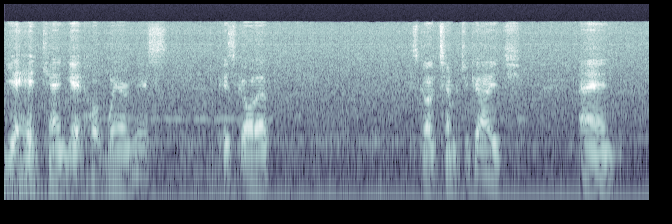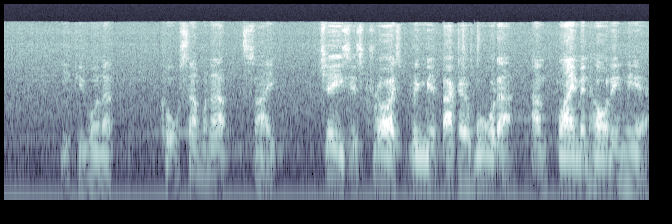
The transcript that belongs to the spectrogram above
your head can get hot wearing this. It's got a it's got a temperature gauge, and if you want to call someone up, say, Jesus Christ, bring me a bucket of water. I'm flaming hot in here.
